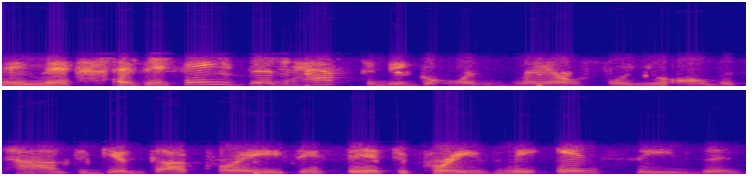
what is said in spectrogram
Amen. And see, things doesn't have to be going well for you all the time to give God praise. He said to praise me in season.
